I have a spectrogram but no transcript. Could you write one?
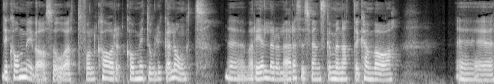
det kommer ju vara så att folk har kommit olika långt eh, vad det gäller att lära sig svenska. Men att det kan vara eh,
